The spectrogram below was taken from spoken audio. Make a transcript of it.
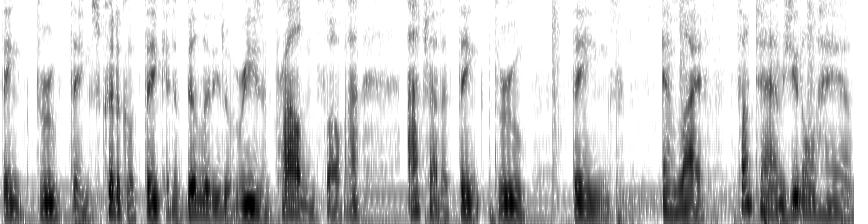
think through things, critical thinking, ability to reason, problem solve. I I try to think through things in life. Sometimes you don't have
